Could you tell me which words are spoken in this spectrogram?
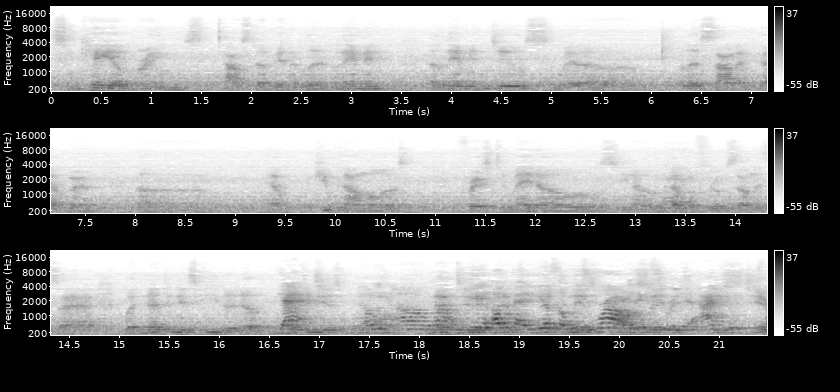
some kale greens tossed up in a little lemon, a lemon juice with uh, a little salt and pepper. Uh, have cucumbers, fresh tomatoes, you know, a couple of fruits on the side, but nothing is heated up. Gotcha. Nothing is warm. it's all raw. nothing, Yeah, okay, yeah, so it's is raw, processed, literally. it's- I get what you're saying.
